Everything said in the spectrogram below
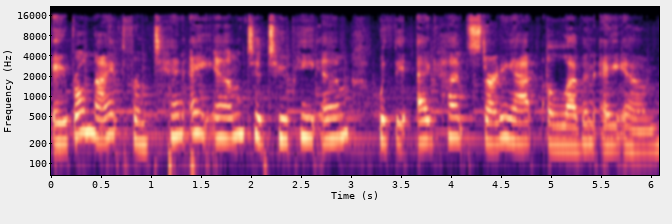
April 9th from 10 a.m. to 2 p.m. with the egg hunt starting at 11 a.m.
